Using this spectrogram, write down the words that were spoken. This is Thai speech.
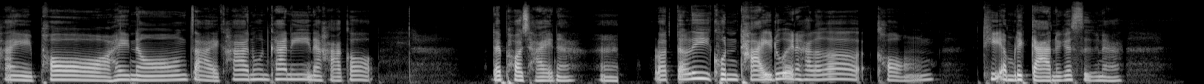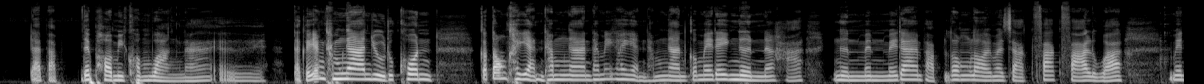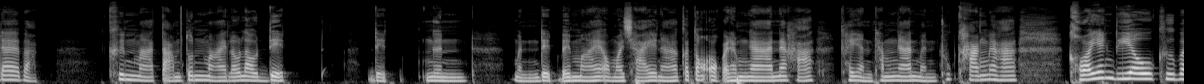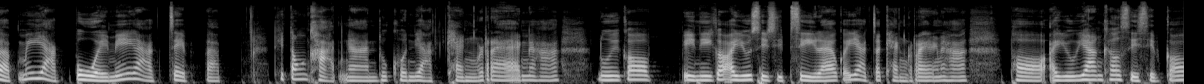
ให้พ่อให้น้องจ่ายค่านู่นค่านี่นะคะ ก็ได้พอใช้นะ ลอตเตอรี่คนไทยด้วยนะคะ แล้วก็ของที่อเมริกาเนี่ยก็ซื้อนะได้แบบได้พอมีความหวังนะเออแต่ก็ยังทำงานอยู่ทุกคนก็ต้องขยันทำงาน ถ้าไม่ขยันทำงานก็ไม่ได้เงินนะคะ เงินมันไม่ได้แบบล่องลอยมาจากฟากฟ้าหรือว่าไม่ได้แบบขึ้นมาตามต้นไม้แล้วเราเด็ดเด็ดเงิน เหมือนเด็ดใบไม้ออกมาใช้นะ ก็ต้องออกไปทำงานนะคะ ขยันทำงานเหมือนทุกครั้งนะคะ ขออย่างเดียวคือแบบไม่อยากป่วยไม่อยากเจ็บแบบที่ต้องขาดงานทุกคนอยากแข็งแรงนะคะ นุ้ยก็ ปีนี้ก็อายุ 44 แล้วก็อยากจะแข็งแรงนะคะ พออายุย่างเข้า 40 ก็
